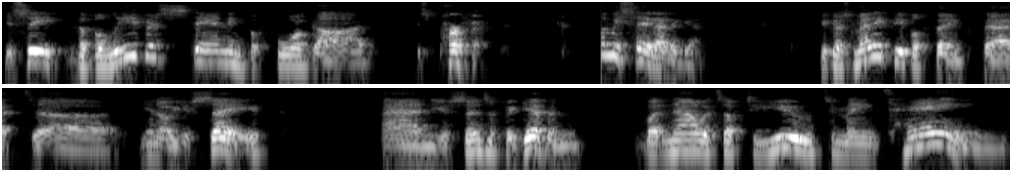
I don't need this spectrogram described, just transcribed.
You see, the believer's standing before God is perfect. Let me say that again. Because many people think that, uh, you know, you're saved and your sins are forgiven, but now it's up to you to maintain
